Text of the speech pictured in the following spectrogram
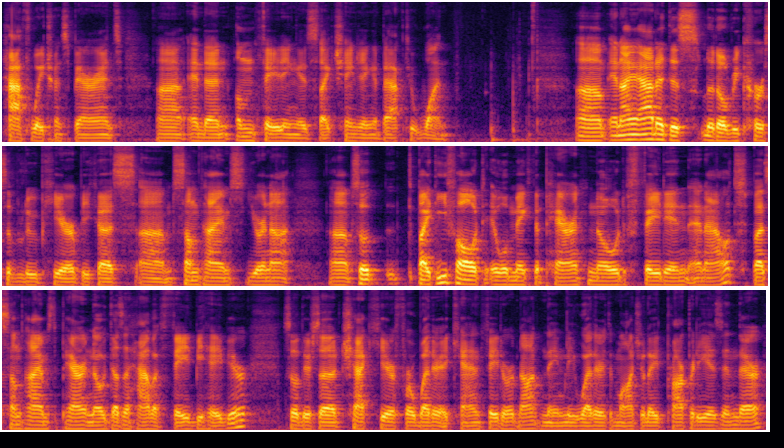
halfway transparent, uh, and then unfading is like changing it back to 1. Um, and I added this little recursive loop here because um, sometimes you're not, um, so by default, it will make the parent node fade in and out, but sometimes the parent node doesn't have a fade behavior. So there's a check here for whether it can fade or not, namely whether the modulate property is in there.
